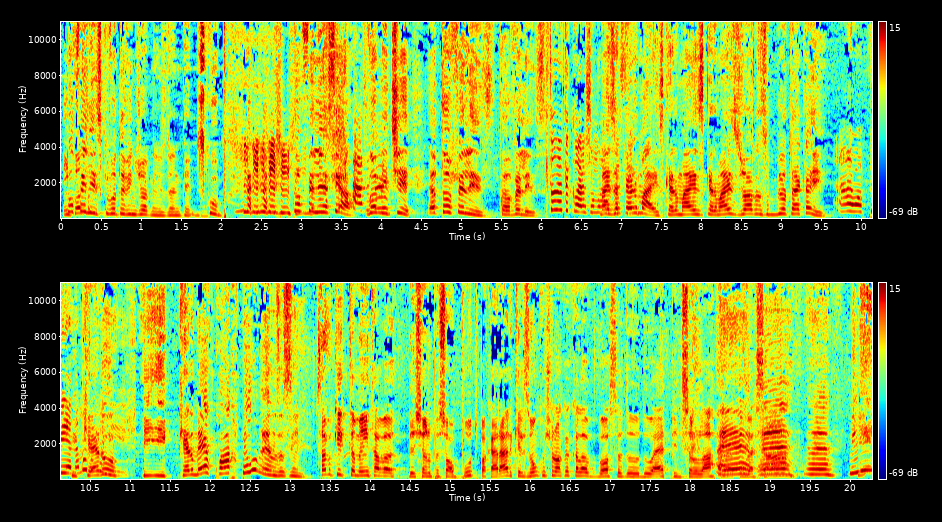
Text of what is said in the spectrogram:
Tô Enquanto- feliz que vou ter 20 joguinhos da Nintendo. Desculpa. tô feliz assim, ó. Vou mentir. Eu tô feliz. Tô feliz. Toda a declaração do Mas eu Rafa, quero assim. mais, quero mais, quero mais jogos nessa biblioteca aí. Ah, é uma pena, E mas quero. E, e quero 64, pelo menos, assim. Sabe o que que também tava deixando o pessoal puto pra caralho? Que eles vão continuar com aquela bosta do, do app de celular pra É, conversar. é, é. Ninguém,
